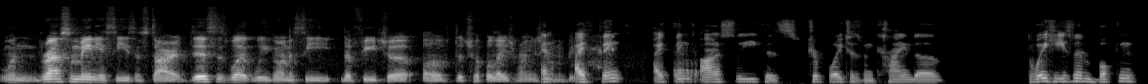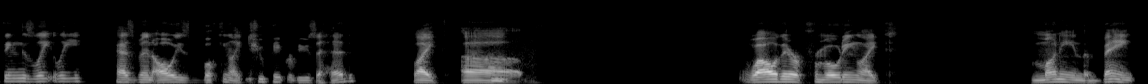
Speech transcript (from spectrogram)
when WrestleMania season started. This is what we're gonna see the future of the Triple H reign is gonna And be. I think, I think honestly, because Triple H has been kind of the way he's been booking things lately has been always booking like two pay per views ahead. Like, uh, while they were promoting like Money in the Bank,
